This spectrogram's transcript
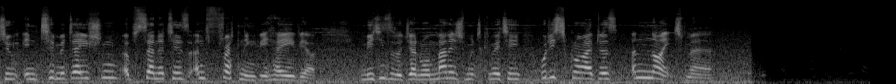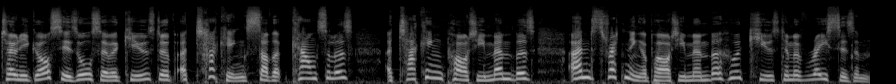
to intimidation, obscenities and threatening behaviour. Meetings of the General Management Committee were described as a nightmare. Tony Goss is also accused of attacking Southwark councillors, attacking party members, and threatening a party member who accused him of racism.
